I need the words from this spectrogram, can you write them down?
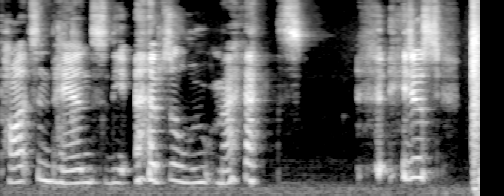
pots and pans to the absolute max. He just.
